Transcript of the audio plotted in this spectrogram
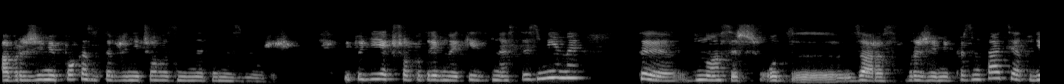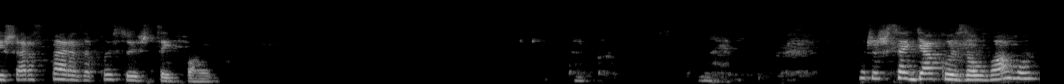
а в режимі показу ти вже нічого змінити не зможеш. І тоді, якщо потрібно якісь внести зміни, ти вносиш от е, зараз в режимі презентації, а тоді ще раз перезаписуєш цей файл. Отже, все, дякую за увагу.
